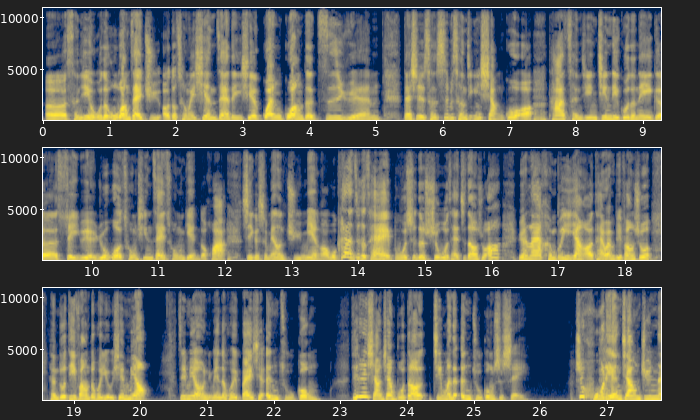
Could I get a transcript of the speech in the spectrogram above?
呃，曾经有过的勿忘再举，呃，都成为现在的一些观光。光的资源，但是曾是不是曾经想过哦，他曾经经历过的那一个岁月，如果重新再重演的话，是一个什么样的局面啊？我看了这个蔡博士的书，我才知道说啊，原来很不一样啊。台湾比方说很多地方都会有一些庙，这庙里面都会拜一些恩主公，有点想象不到金门的恩主公是谁，是胡琏将军呢。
